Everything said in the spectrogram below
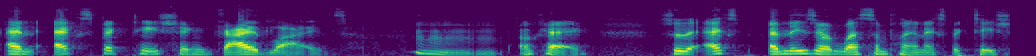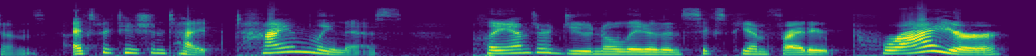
and expectation guidelines. Hmm. Okay. So the ex, and these are lesson plan expectations. Expectation type, timeliness. Plans are due no later than 6 p.m. Friday prior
